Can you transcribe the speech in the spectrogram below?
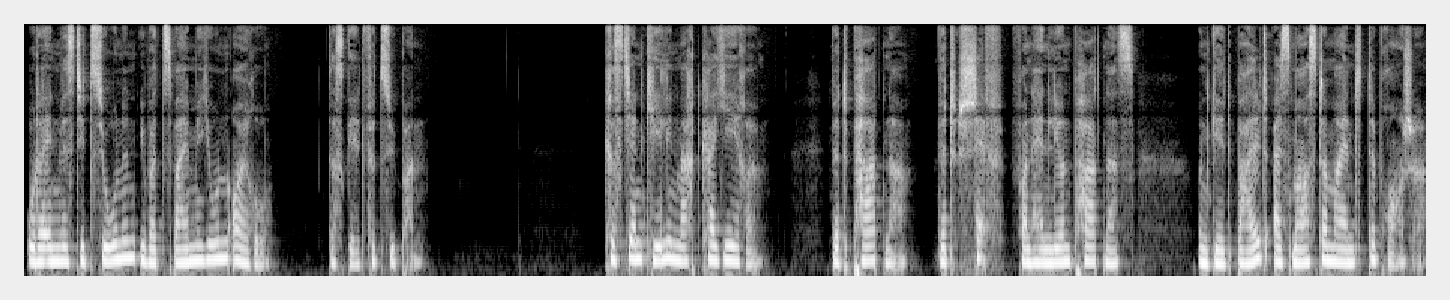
Oder Investitionen über 2 Millionen Euro. Das gilt für Zypern. Christian Kehlin macht Karriere, wird Partner, wird Chef von Henley und Partners und gilt bald als Mastermind der Branche.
